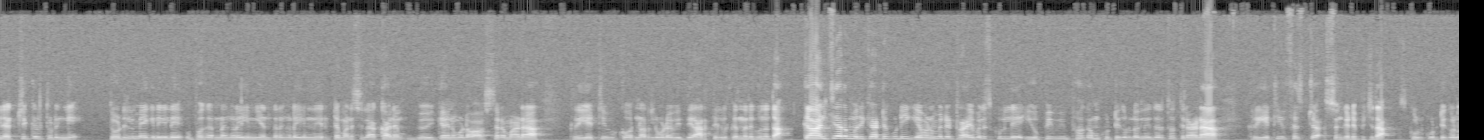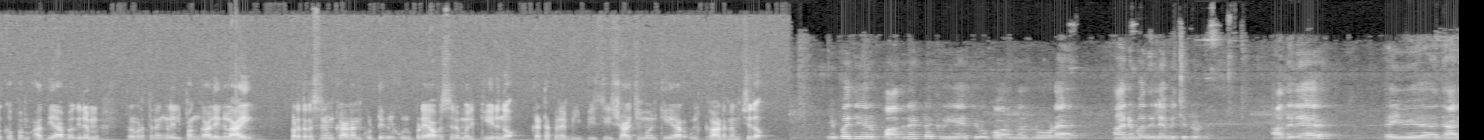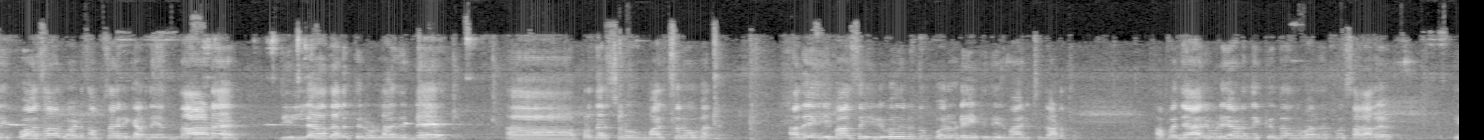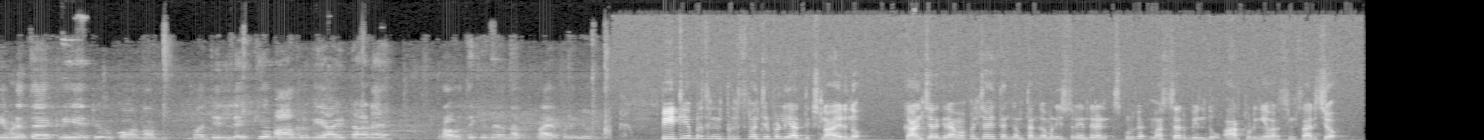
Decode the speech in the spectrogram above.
ഇലക്ട്രിക്കൽ തുടങ്ങി തൊഴിൽ മേഖലയിലെ ഉപകരണങ്ങളെയും യന്ത്രങ്ങളെയും നേരിട്ട് മനസ്സിലാക്കാനും ഉപയോഗിക്കാനുമുള്ള അവസരമാണ് ക്രിയേറ്റീവ് കോർണറിലൂടെ വിദ്യാർത്ഥികൾക്ക് നൽകുന്നത്. കാഞ്ചാർ മുരിക്കാട്ടുകുടി ഗവൺമെന്റ് ട്രൈബൽ സ്കൂളിലെ യു പി വിഭാഗം കുട്ടികളുടെ നേതൃത്വത്തിലാണ് ക്രിയേറ്റീവ് ഫെസ്റ്റ് സംഘടിപ്പിച്ചത്. സ്കൂൾ കുട്ടികൾക്കൊപ്പം അധ്യാപകരും പ്രവർത്തനങ്ങളിൽ പങ്കാളികളായി. പ്രദർശനം കാണാൻ കുട്ടികൾക്കുൾപ്പെടെ അവസരമൊരുക്കിയിരുന്നു. Kattappana B P C Shajimon K R ഉദ്ഘാടനം ചെയ്തു. ഇപ്പം ഈ ഒരു പതിനെട്ട് ക്രിയേറ്റീവ് കോർണറിലൂടെ അനുമതി ലഭിച്ചിട്ടുണ്ട്. അതിൽ ഞാനിപ്പോൾ ആ സാറുമായിട്ട് സംസാരിക്കാറുണ്ട് എന്നാണ് ജില്ലാതലത്തിലുള്ള ഇതിന്റെ ആ, പ്രദർശനവും മത്സരവും എന്ന് അത് ഈ മാസം ഇരുപതിന് മുമ്പ് ഒരു ഡേറ്റ് തീരുമാനിച്ച് നടത്തും അപ്പോൾ ഞാൻ ഇവിടെയാണ് നിൽക്കുന്നതെന്ന് പറഞ്ഞപ്പോൾ സാറ് ഇവിടുത്തെ ക്രിയേറ്റീവ് കോർണർ ജില്ലയ്ക്ക് മാതൃകയായിട്ടാണ് പ്രവർത്തിക്കുന്നതെന്ന് അഭിപ്രായപ്പെടുകയുണ്ട് P T A president Prince Mattappally അധ്യക്ഷനായിരുന്നു. കാഞ്ചിറ ഗ്രാമപഞ്ചായത്ത് അംഗം Thankamani Surendran school head master Bindu R തുടങ്ങിയവർ സംസാരിച്ചു.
